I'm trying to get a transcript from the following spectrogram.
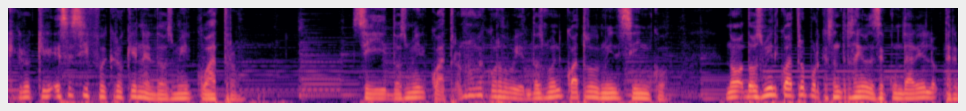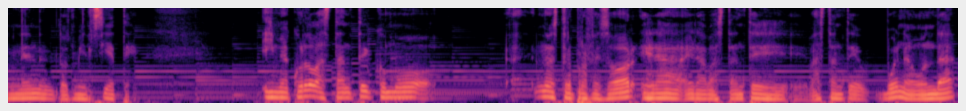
Que creo que ese sí fue creo que en el 2004. Sí, 2004, no me acuerdo bien, 2004, 2005. No, 2004 porque son tres años de secundaria y lo terminé en el 2007. Y me acuerdo bastante cómo eh, nuestro profesor era, era bastante, bastante buena onda.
